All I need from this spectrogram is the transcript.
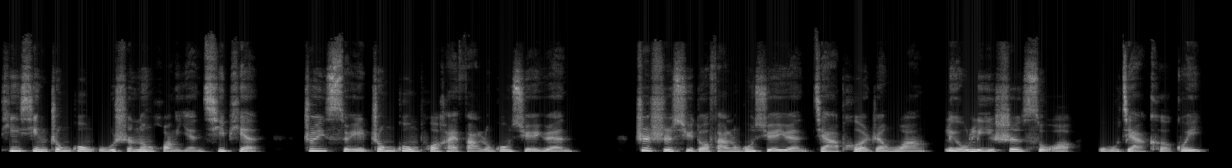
听信中共无神论谎言欺骗，追随中共迫害法轮功学员，致使许多法轮功学员家破人亡、流离失所。无家可归，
